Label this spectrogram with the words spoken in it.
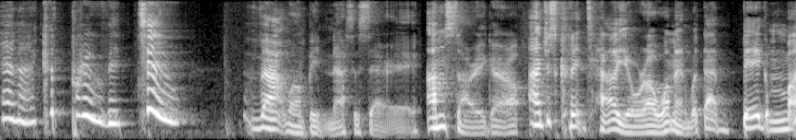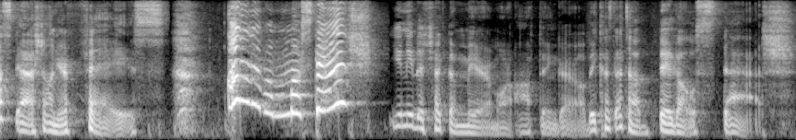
and I could prove it too. That won't be necessary. I'm sorry, girl. I just couldn't tell you were a woman with that big mustache on your face. I don't have a mustache! You need to check the mirror more often, girl, because that's a big old stash.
